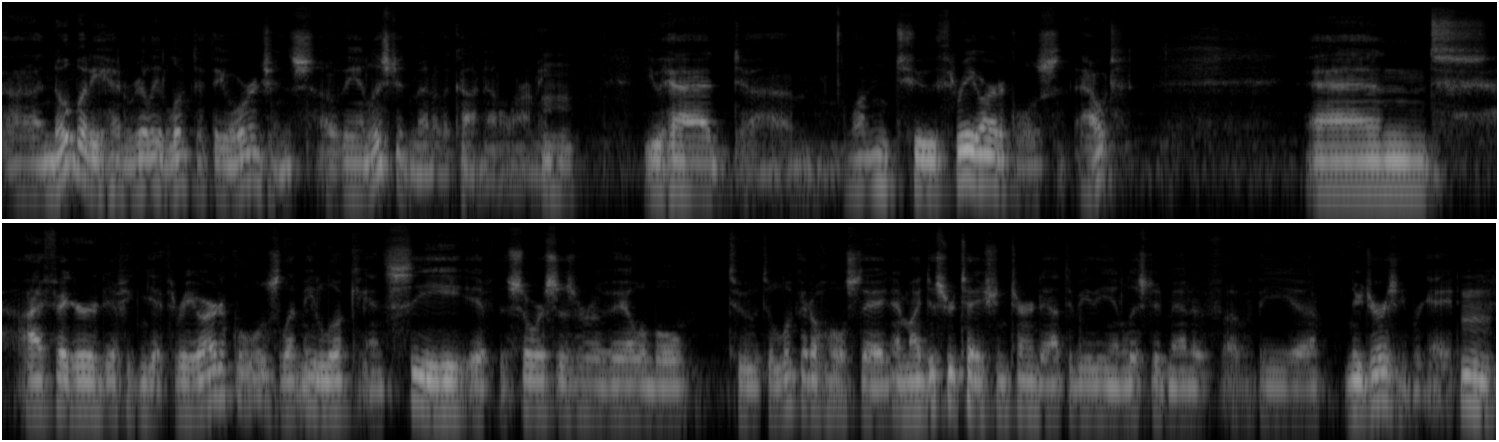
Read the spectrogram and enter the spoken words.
uh, nobody had really looked at the origins of the enlisted men of the Continental Army. Mm-hmm you had um, one, two, three articles out. And I figured if you can get three articles, let me look and see if the sources are available to, to look at a whole state. And my dissertation turned out to be the enlisted men of, of the uh, New Jersey Brigade, mm,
